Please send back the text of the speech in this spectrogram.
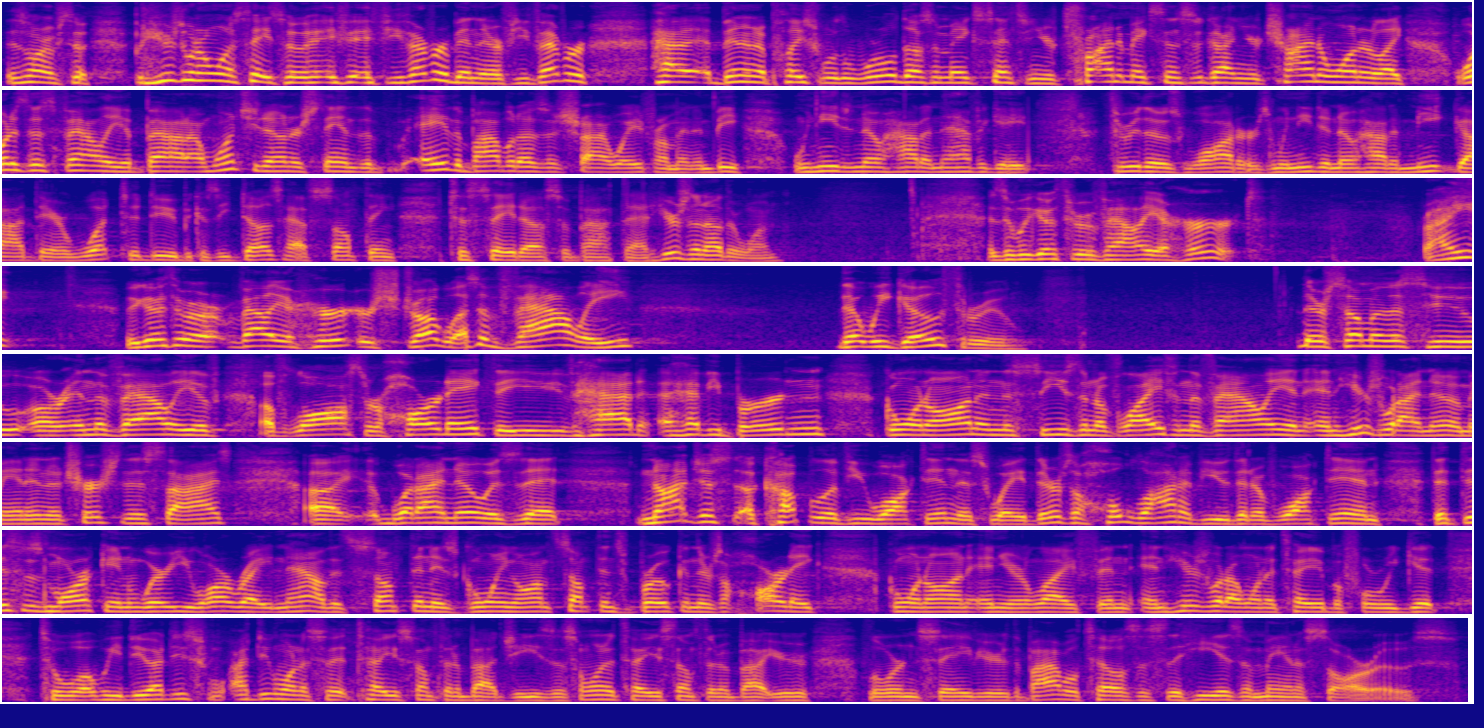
This is what I'm so, but here's what I want to say. So if, if you've ever been there, if you've ever had, been in a place where the world doesn't make sense and you're trying to make sense of God and you're trying to wonder like, what is this valley about? I want you to understand that A, the Bible doesn't shy away from it. And B, we need to know how to navigate through those waters. We need to know how to meet God there, what to do, because he does have something to say to us about that. Here's another one, is that we go through a valley of hurt, right? We go through a valley of hurt or struggle. That's a valley that we go through. There's some of us who are in the valley of, of loss or heartache, that you've had a heavy burden going on in the season of life in the valley. And, and here's what I know, man in a church this size, uh, what I know is that not just a couple of you walked in this way, there's a whole lot of you that have walked in that this is marking where you are right now, that something is going on, something's broken, there's a heartache going on in your life. And, and here's what I want to tell you before we get to what we do. I, just, I do want to tell you something about Jesus. I want to tell you something about your Lord and Savior. The Bible tells us that He is a man of sorrows.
